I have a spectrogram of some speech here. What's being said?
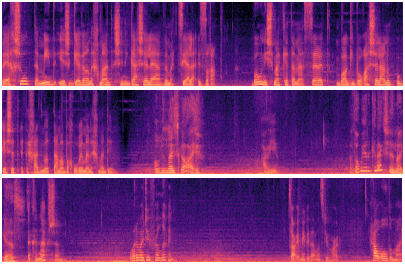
ואיכשהו תמיד יש גבר נחמד שניגש אליה ומציע לה עזרה. בואו נשמע קטע מהסרט, בו הגיבורה שלנו פוגשת את אחד מאותם הבחורים הנחמדים. I'm a nice guy. Are you? I thought we had a connection, I guess. A connection? What do I do for a living? Sorry, maybe that one's too hard. How old am I?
